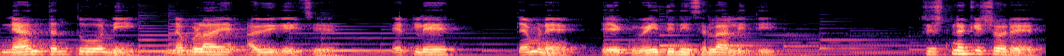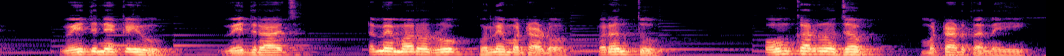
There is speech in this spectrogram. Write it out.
જ્ઞાનતંતુઓની નબળાઈ આવી ગઈ છે, એટલે તેમણે એક વૈદ્યની સલાહ લીધી. કૃષ્ણ કિશોરે વૈદ્યને કહ્યું, વેદરાજ, તમે મારો રોગ ભલે મટાડો, પરંતુ ઓમકારનો જપ મટાડતા નહીં.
